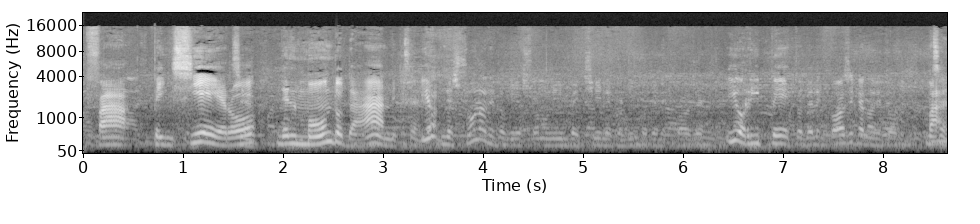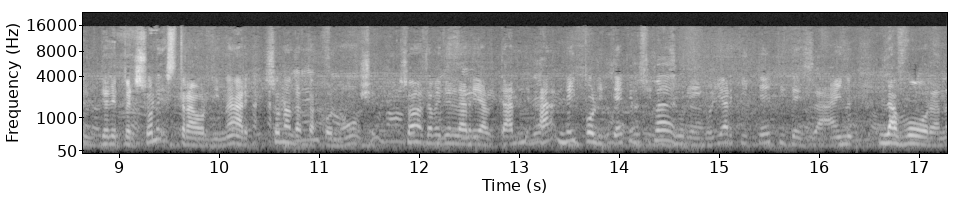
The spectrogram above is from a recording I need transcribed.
fa pensiero sì. nel mondo da anni. Io nessuno ha detto che io sono un imbecille che dico delle cose, io ripeto delle cose che hanno detto, ma sì. delle persone straordinarie, sono andato a conoscere, sono andato a vedere la realtà, ah, nei politecnici di Zurigo, gli architetti design lavorano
